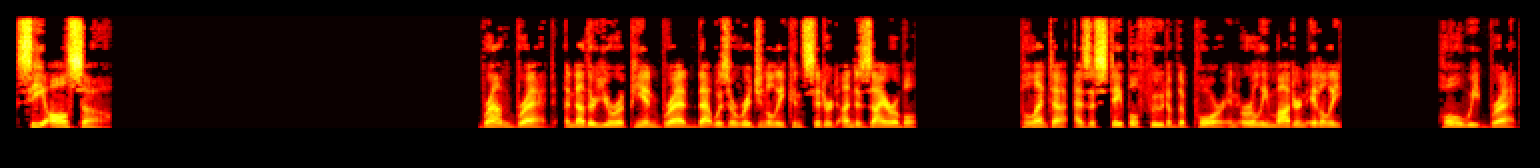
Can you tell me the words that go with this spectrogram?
See also. Brown bread, another European bread that was originally considered undesirable. Polenta, as a staple food of the poor in early modern Italy Whole wheat bread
